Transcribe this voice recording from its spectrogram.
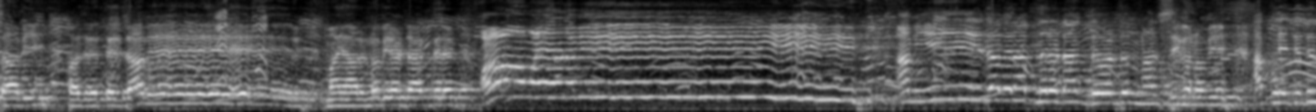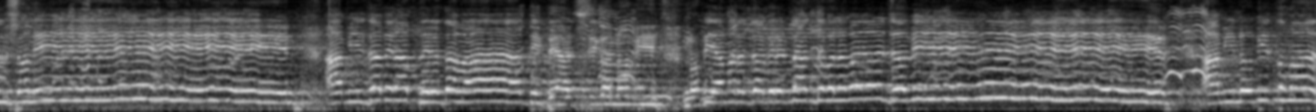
সাবি হজরতে যাবে মায়ার নবীর ডাক দিলেন আমি যাব আপনারা ডাক দেওয়ার জন্য আসছি নবী। আপনি যেদিন শোনেন, আমি যাবেন আপনার দাওয়াত দিতে আসছি নবী। নবী আমার যাবের ডাক দেবে যাবি আমি নবী, তোমার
